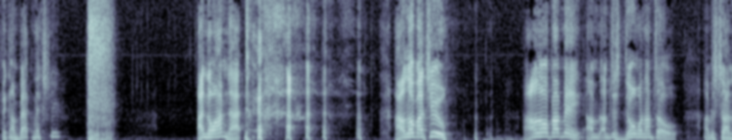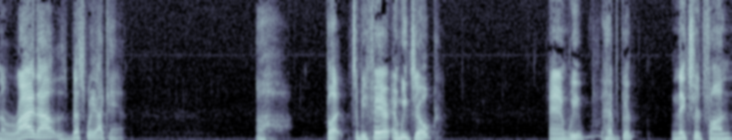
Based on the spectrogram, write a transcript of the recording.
Think I'm back next year? I know I'm not. I don't know about you. I don't know about me. I'm I'm just doing what I'm told. I'm just trying to ride out the best way I can. Oh, but to be fair, and we joke, and we have good natured fun.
